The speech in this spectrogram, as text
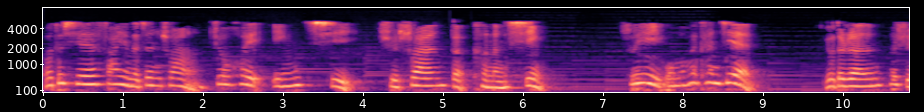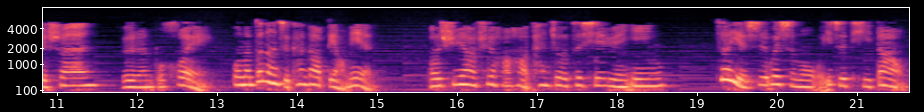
而这些发炎的症状就会引起血栓的可能性。所以我们会看见，有的人会血栓，有的人不会。我们不能只看到表面，而需要去好好探究这些原因。这也是为什么我一直提到。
